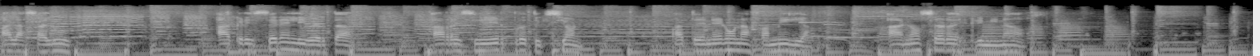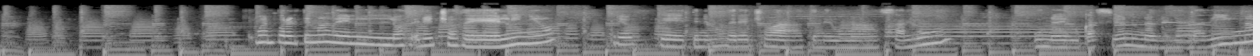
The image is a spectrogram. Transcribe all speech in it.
a la salud, a crecer en libertad, a recibir protección, a tener una familia, a no ser discriminados. Bueno, por el tema de los derechos del niño, creo que tenemos derecho a tener una salud, una educación, una vivienda digna,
